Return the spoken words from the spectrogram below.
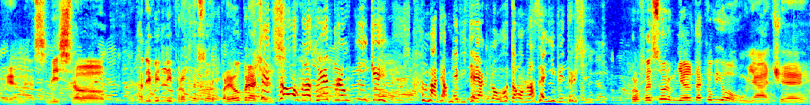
To je nesmysl. Tady bydlí profesor Preobraženský. Co omlazuje proutníky? Madam, nevíte, jak dlouho to omlazení vydrží. Profesor měl takovýho uňáče,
